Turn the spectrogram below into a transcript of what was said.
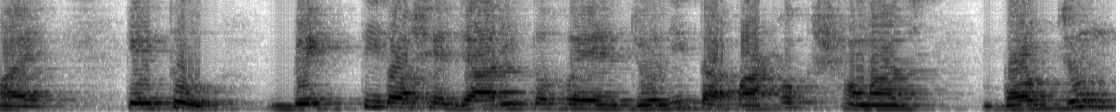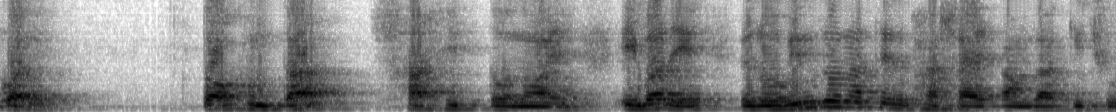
হয়। কিন্তু ব্যক্তি রসে জারিত হয়ে যদি তা পাঠক সমাজ বর্জন করে, তখন তা সাহিত্য নয়। এবারে রবীন্দ্রনাথের ভাষায় আমরা কিছু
